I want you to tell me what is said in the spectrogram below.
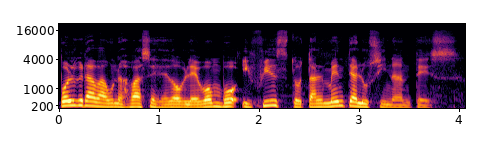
Paul graba unas bases de doble bombo y feels totalmente alucinantes.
